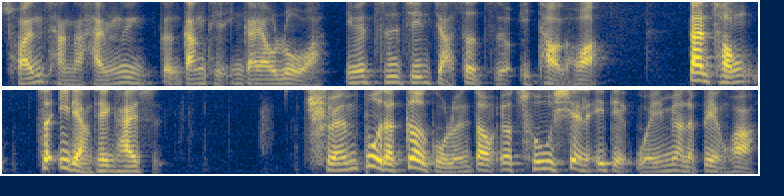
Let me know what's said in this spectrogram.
传产的航运跟钢铁应该要弱啊，因为资金假设只有一套的话。但从这一两天开始。全部的个股轮动又出现了一点微妙的变化，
